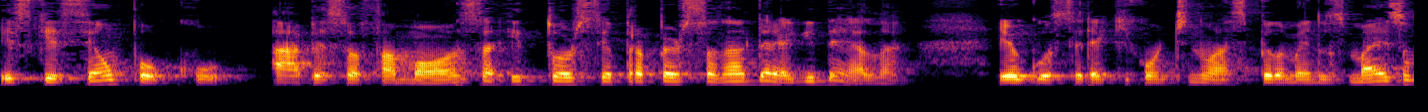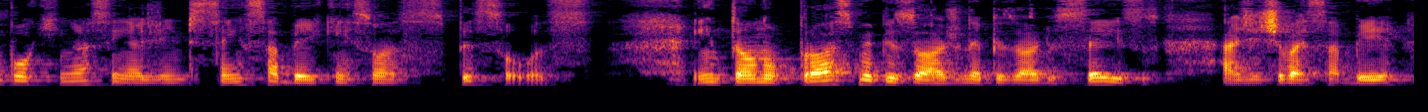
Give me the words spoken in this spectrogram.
esquecer um pouco a pessoa famosa e torcer para a persona drag dela. Eu gostaria que continuasse pelo menos mais um pouquinho assim, a gente sem saber quem são essas pessoas. Então, no próximo episódio, no episódio 6, a gente vai saber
